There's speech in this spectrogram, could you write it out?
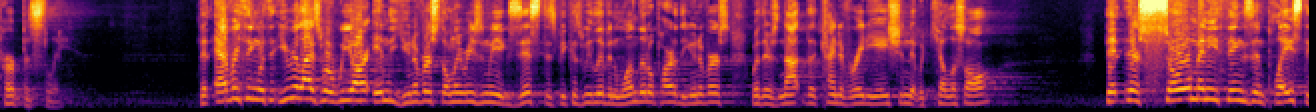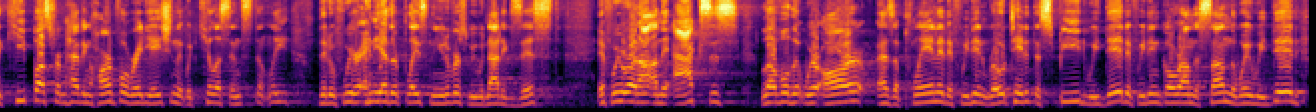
purposely. That everything with it, you realize where we are in the universe, the only reason we exist is because we live in one little part of the universe where there's not the kind of radiation that would kill us all. That there's so many things in place to keep us from having harmful radiation that would kill us instantly, that if we were any other place in the universe, we would not exist. If we were not on the axis level that we are as a planet, if we didn't rotate at the speed we did, if we didn't go around the sun the way we did,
